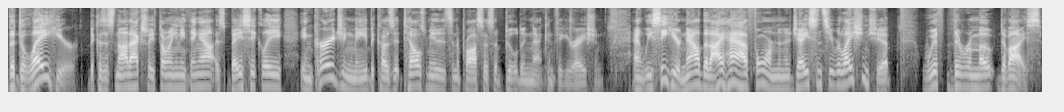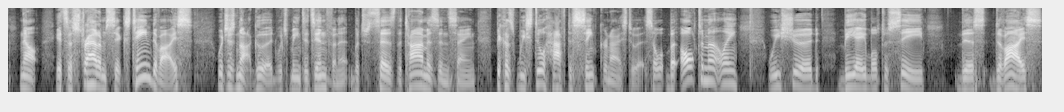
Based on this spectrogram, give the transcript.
the delay here, because it's not actually throwing anything out, is basically encouraging me because it tells me that it's in the process of building that configuration. And we see here now that I have formed an adjacency relationship with the remote device. Now, it's a Stratum 16 device, which is not good, which means it's infinite, which says the time is insane because we still have to synchronize to it. So, but ultimately, we should be able to see this device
